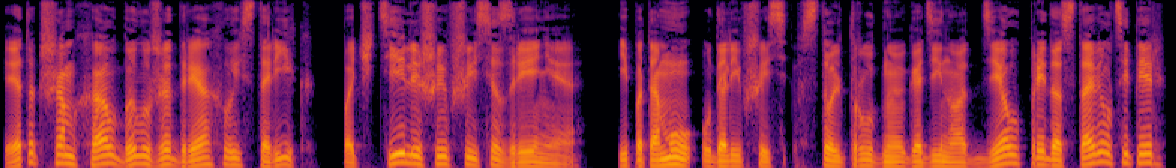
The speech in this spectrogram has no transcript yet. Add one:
Этот Шамхал был уже дряхлый старик, почти лишившийся зрения, и потому, удалившись в столь трудную годину от дел, предоставил теперь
